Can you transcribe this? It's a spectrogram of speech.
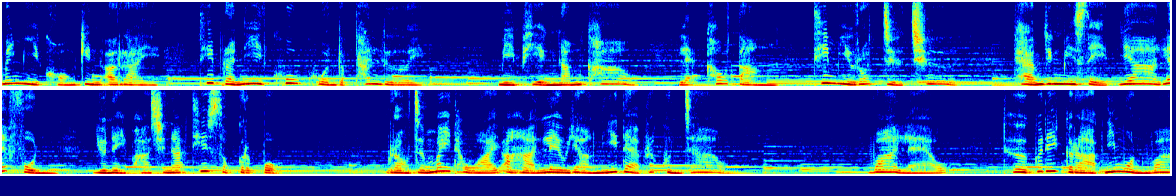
ไม่มีของกินอะไรที่ประนีตคู่ควรกับท่านเลย มีเพียงน้ำข้าวและข้าวตังที่มีรสจืดชืด แถมยังมีเศษหญ้าและฝุ่น อยู่ในภาชนะที่สกรปรกเราจะไม่ถวายอาหารเลวอย่างนี้แด่พระคุณเจ้า ว่าแล้ว เธอก็ได้กราบนิมนต์ว่า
